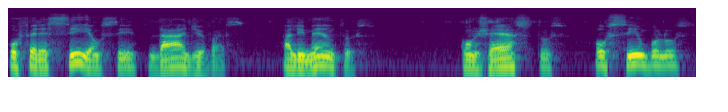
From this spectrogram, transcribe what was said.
ofereciam-se dádivas, alimentos, com gestos ou símbolos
